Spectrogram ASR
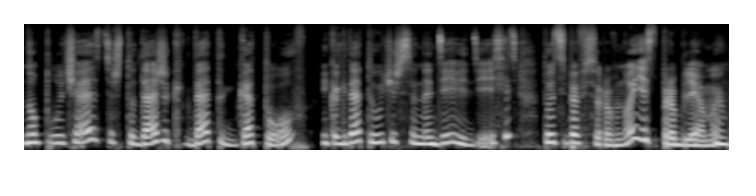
но получается, что даже когда ты готов, и когда ты учишься на 9-10, то у тебя все равно есть проблемы.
